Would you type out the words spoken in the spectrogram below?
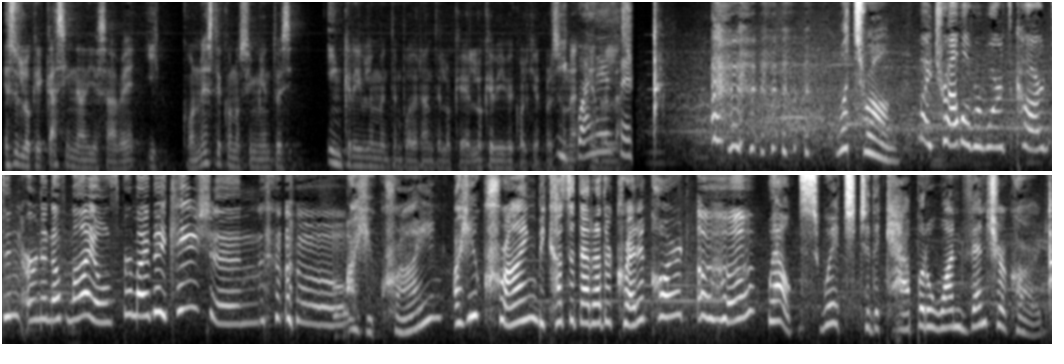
eso es lo que casi nadie sabe y con este conocimiento es increíblemente empoderante lo que, lo que vive cualquier persona ¿Y cuál en relación. What's wrong? My travel rewards card didn't earn enough miles for my vacation. Are you crying? Are you crying because of that other credit card? Uh-huh. Well, switch to the Capital One Venture Card.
